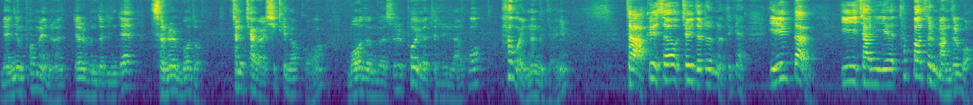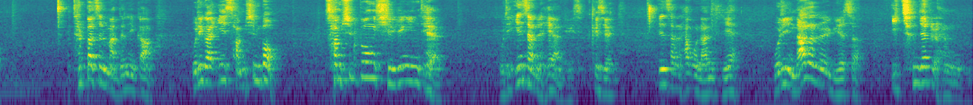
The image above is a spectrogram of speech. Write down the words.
내년 봄에는 여러분들인데 선을 모두 정착을 시켜놓고 모든 것을 보여드리려고 하고 있는 거죠. 자, 그래서 저희들은 어떻게 일단 이 자리에 텃밭을 만들고 텃밭을 만드니까 우리가 이 삼신봉 삼신봉 실령인데 우리 인사를 해야 되겠습니다. 그죠? 인사를 하고 난 뒤에 우리 나라를 위해서 이 천재를 하는 겁니다.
